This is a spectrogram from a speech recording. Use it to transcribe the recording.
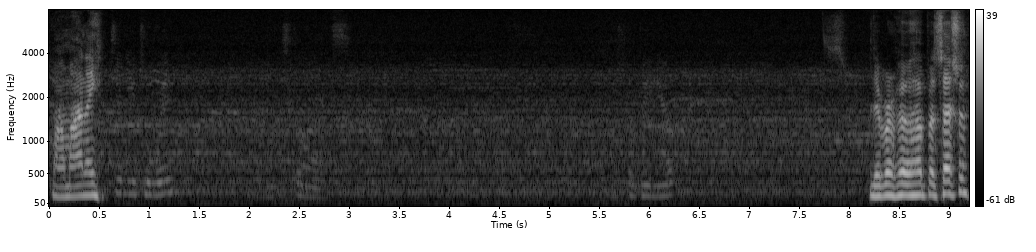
Come on, Manny. Liverpool have possession.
